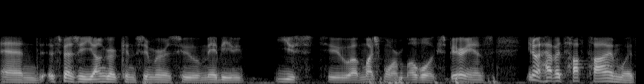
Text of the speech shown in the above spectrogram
and especially younger consumers who maybe used to a much more mobile experience, you know, have a tough time with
